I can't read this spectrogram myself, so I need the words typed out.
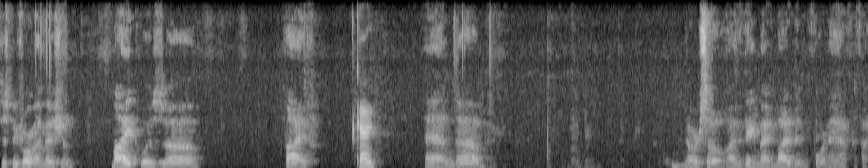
just before my mission, Mike was uh, five, okay. And um, or so. I think it might, might have been four and a half or five,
